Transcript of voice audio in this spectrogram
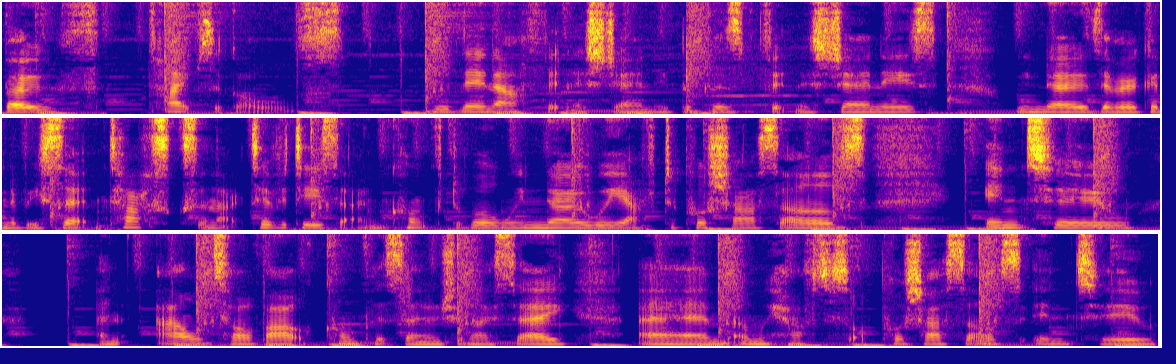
both types of goals within our fitness journey because fitness journeys we know there are going to be certain tasks and activities that are uncomfortable. We know we have to push ourselves into and out of our comfort zone should i say um, and we have to sort of push ourselves into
